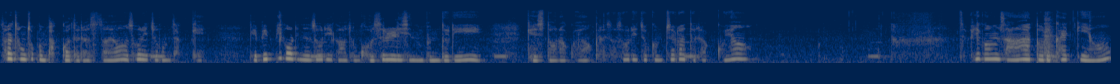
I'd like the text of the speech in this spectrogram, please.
설정 조금 바꿔드렸어요. 소리 조금 작게. 이렇게 삐삐거리는 소리가 좀 거슬리시는 분들이 계시더라고요. 그래서 소리 조금 줄여드렸고요. 이제 피 검사 하도록 할게요.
